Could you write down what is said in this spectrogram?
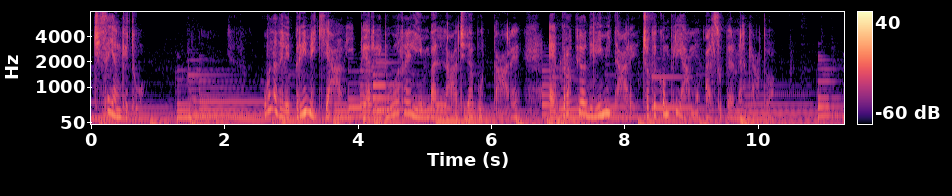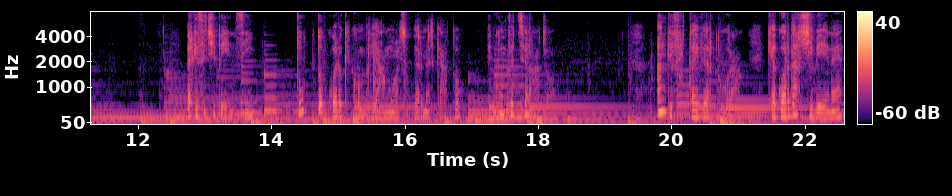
ci sei anche tu. Una delle prime chiavi per ridurre gli imballaggi da buttare è proprio di limitare ciò che compriamo al supermercato. Perché se ci pensi, tutto quello che compriamo al supermercato è confezionato anche frutta e verdura, che a guardarci bene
